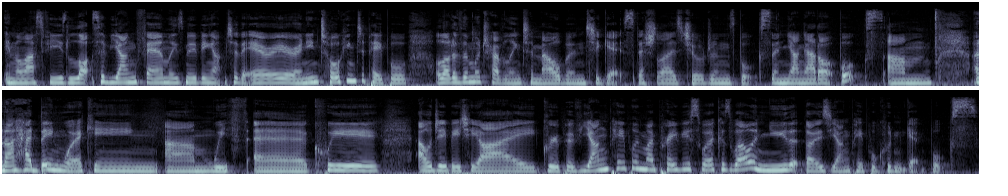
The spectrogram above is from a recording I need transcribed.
in the last few years, lots of young families moving up to the area. And in talking to people, a lot of them were travelling to Melbourne to get specialised children's books and young adult books. Um, and I had been working um, with a queer LGBTI group of young people in my previous work as well, and knew that those young people couldn't get books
